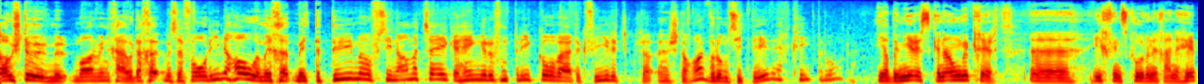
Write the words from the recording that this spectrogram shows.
Als Stürmer, Marvin Kauer, da könnte man sie vor reinholen. Man könnte mit den Däumen auf seinen Namen zeigen, Hänger auf dem Trikot, werden gefeiert, äh, Star. Warum seid ihr echt Keeper geworden? Ja, bei mir ist es genau umgekehrt. Äh, ich finde es cool, wenn ich einen habe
